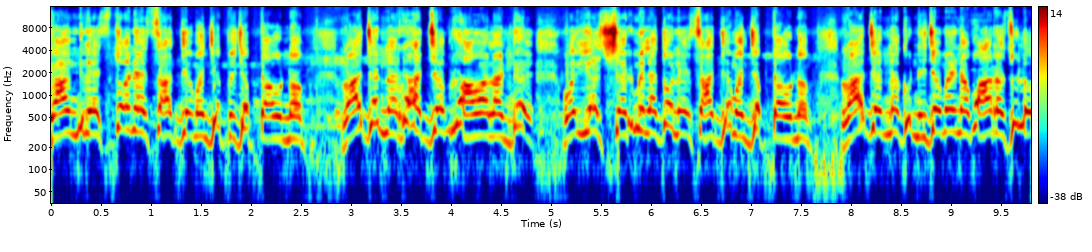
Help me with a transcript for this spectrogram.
కాంగ్రెస్తోనే సాధ్యం అని చెప్పి చెప్తా ఉన్నాం. రాజన్న రాజ్యం రావాలంటే వైఎస్ షర్మిలతోనే సాధ్యం అని చెప్తా ఉన్నాం. రాజన్నకు నిజమైన వారసులు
